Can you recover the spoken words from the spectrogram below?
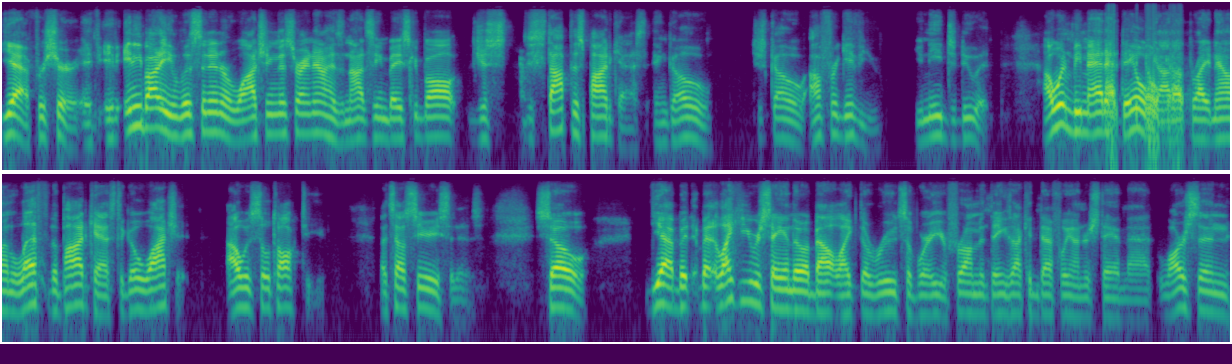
Yeah, for sure. If if anybody listening or watching this right now has not seen BASEketball, just just stop this podcast and go. Just go. I'll forgive you. You need to do it. I wouldn't be mad if Dale got up right now and left the podcast to go watch it. I would still talk to you. That's how serious it is. So, yeah, but but like you were saying though about like the roots of where you're from and things, I can definitely understand that. Larson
